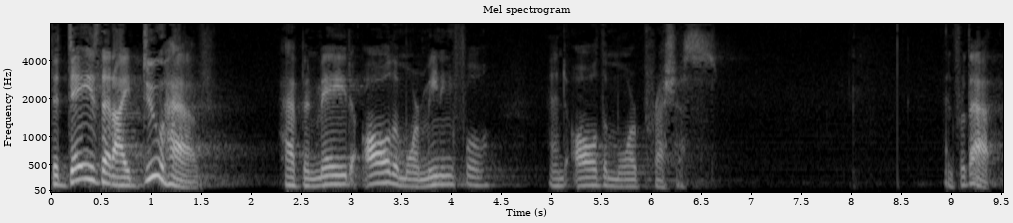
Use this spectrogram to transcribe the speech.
the days that I do have have been made all the more meaningful and all the more precious. And for that,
